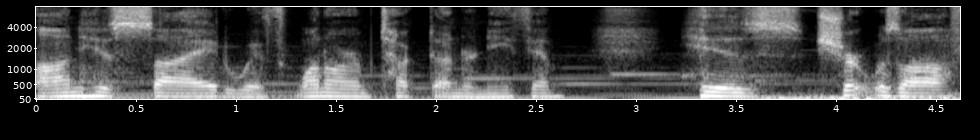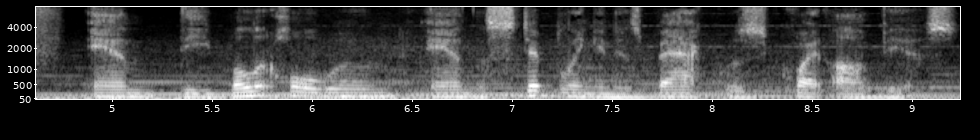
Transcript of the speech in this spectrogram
on his side with one arm tucked underneath him. His shirt was off, and the bullet hole wound and the stippling in his back was quite obvious.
